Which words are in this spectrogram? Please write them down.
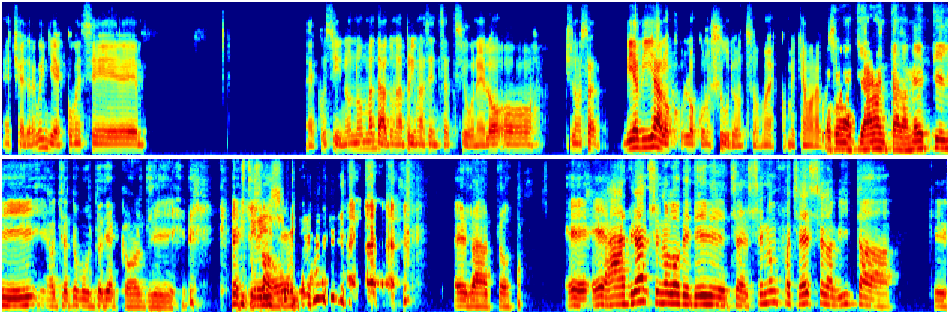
eccetera, quindi è come se è così, non, non mi ha dato una prima sensazione, l'ho, ci sono state, via via l'ho, l'ho, conosciuto, insomma, ecco, mettiamola così. Come una pianta, la metti lì, a un certo punto ti accorgi che ti cresce. esatto. E, e, Adrian, se non lo vedevi, cioè, se non facesse la vita che,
